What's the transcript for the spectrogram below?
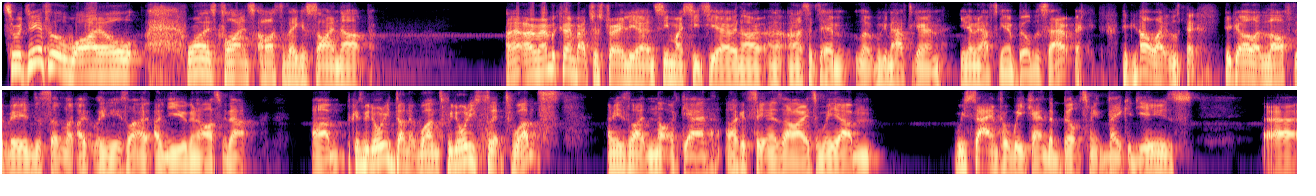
So we're doing it for a little while. One of those clients asked if they could sign up. I, I remember coming back to Australia and seeing my CTO, and I, and I said to him, "Look, we're going to have to go and you know we have to go and build this out." he kind of like he of like laughed at me and just said, "Like I, he's like I, knew you were going to ask me that um, because we'd already done it once. We'd already flipped once." And he's like, "Not again." I could see it in his eyes, and we um we sat in for a weekend and built something they could use. Uh,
